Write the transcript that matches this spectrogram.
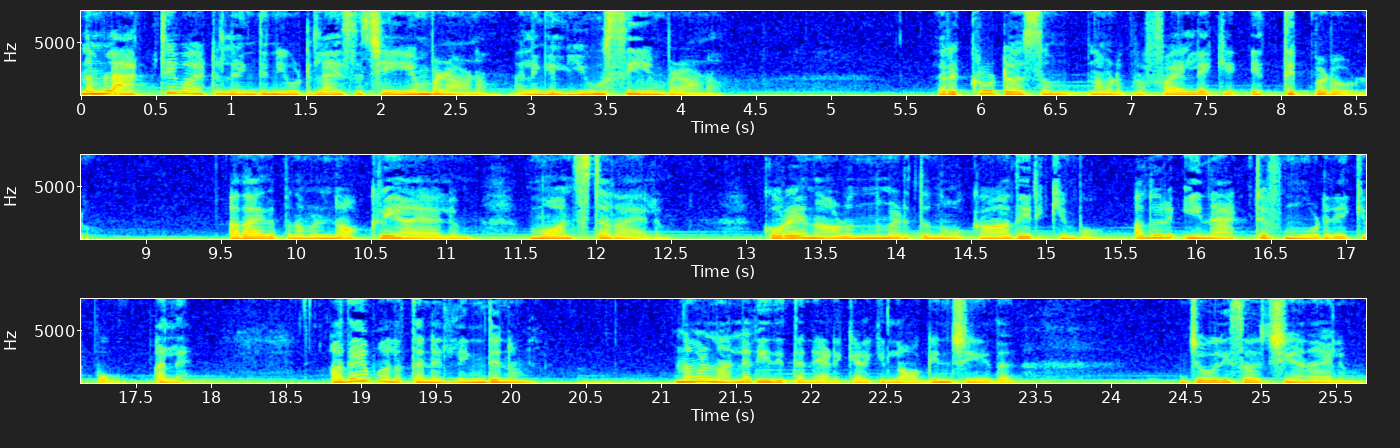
നമ്മൾ ആക്റ്റീവായിട്ട് ലിങ്ക്ഡിൻ യൂട്ടിലൈസ് ചെയ്യുമ്പോഴാണ് അല്ലെങ്കിൽ യൂസ് ചെയ്യുമ്പോഴാണ് റിക്രൂട്ടേഴ്സും നമ്മുടെ പ്രൊഫൈലിലേക്ക് എത്തിപ്പെടുകയുള്ളൂ അതായത് ഇപ്പോൾ നമ്മൾ നോക്കറി ആയാലും മോൺസ്റ്റർ ആയാലും കുറേ നാളൊന്നും എടുത്ത് നോക്കാതെ ഇരിക്കുമ്പോൾ അതൊരു ഇനാക്റ്റീവ് മൂഡിലേക്ക് പോകും അല്ലേ? അതേപോലെ തന്നെ ലിങ്ക്ഡിനും നമ്മൾ നല്ല രീതിയിൽ തന്നെ ഇടയ്ക്കിടയ്ക്ക് ലോഗിൻ ചെയ്ത് ജോലി സെർച്ച് ചെയ്യാനായാലും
